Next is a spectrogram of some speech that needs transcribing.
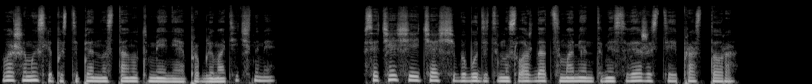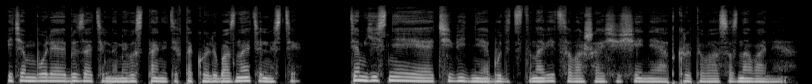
Ваши мысли постепенно станут менее проблематичными. Все чаще и чаще вы будете наслаждаться моментами свежести и простора. И тем более обязательными вы станете в такой любознательности, тем яснее и очевиднее будет становиться ваше ощущение открытого осознавания.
